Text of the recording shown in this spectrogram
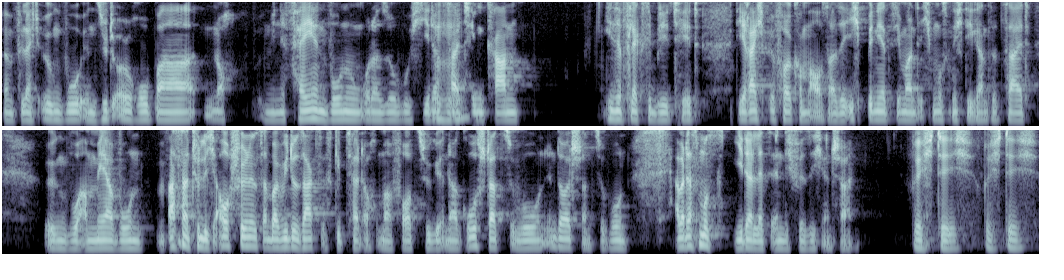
ähm, vielleicht irgendwo in Südeuropa noch irgendwie eine Ferienwohnung oder so, wo ich jederzeit mhm. hin kann. Diese Flexibilität, die reicht mir vollkommen aus. Also ich bin jetzt jemand, ich muss nicht die ganze Zeit irgendwo am Meer wohnen, was natürlich auch schön ist, aber wie du sagst, es gibt halt auch immer Vorzüge, in einer Großstadt zu wohnen, in Deutschland zu wohnen. Aber das muss jeder letztendlich für sich entscheiden. Richtig, richtig.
